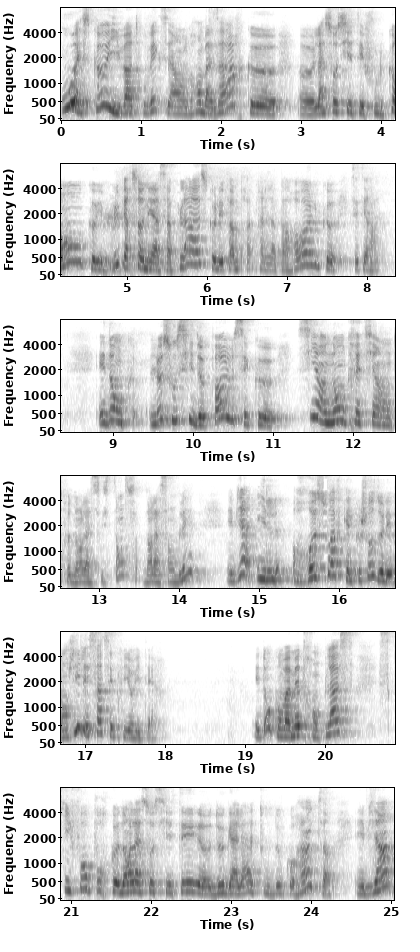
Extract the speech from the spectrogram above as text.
ou est-ce qu'il va trouver que c'est un grand bazar, que euh, la société fout le camp, que plus personne n'est à sa place, que les femmes prennent la parole, que, etc. Et donc, le souci de Paul, c'est que si un non-chrétien entre dans l'assistance, dans l'assemblée, eh bien, ils reçoivent quelque chose de l'évangile et ça, c'est prioritaire. Et donc, on va mettre en place ce qu'il faut pour que dans la société euh, de Galate ou de Corinthe, eh bien,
